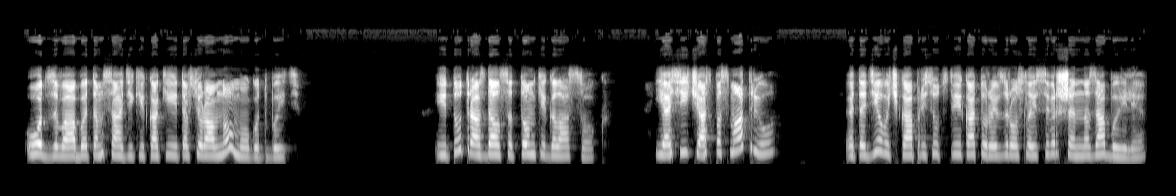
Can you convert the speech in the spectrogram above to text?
Отзывы об этом садике какие-то все равно могут быть. И тут раздался тонкий голосок. «Я сейчас посмотрю». Эта девочка, о присутствии которой взрослые совершенно забыли,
